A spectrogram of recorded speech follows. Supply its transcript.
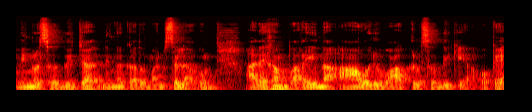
നിങ്ങൾ ശ്രദ്ധിച്ചാൽ നിങ്ങൾക്കത് മനസ്സിലാകും അദ്ദേഹം പറയുന്ന ആ ഒരു വാക്കുകൾ ശ്രദ്ധിക്കുക okay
